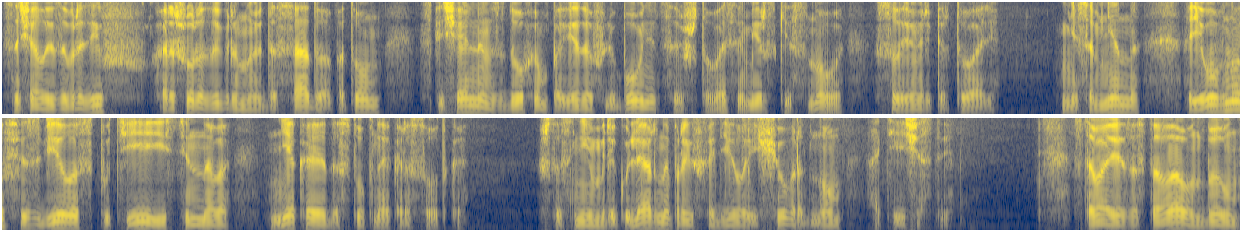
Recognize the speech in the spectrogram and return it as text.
сначала изобразив хорошо разыгранную досаду, а потом с печальным вздохом поведав любовнице, что Вася Мирский снова в своем репертуаре. Несомненно, его вновь сбила с пути истинного некая доступная красотка, что с ним регулярно происходило еще в родном отечестве. Вставая из-за стола, он был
